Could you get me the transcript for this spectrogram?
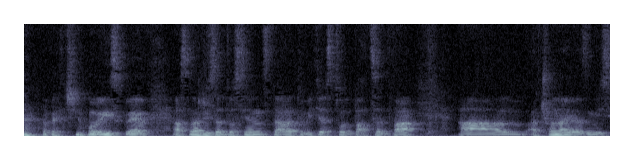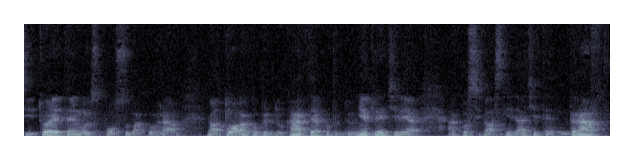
väčšinou riskujem a snažím sa dosiahnuť stále to víťazstvo 22 a, a čo najviac misí. To je ten môj spôsob, ako hrám. No a to, ako prídu karty, ako prídu nepriatelia, ako si vlastne dáte ten draft,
